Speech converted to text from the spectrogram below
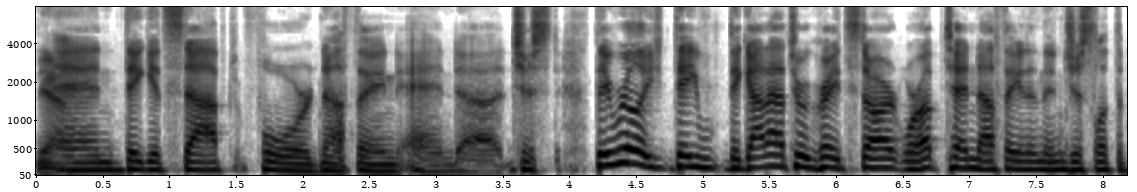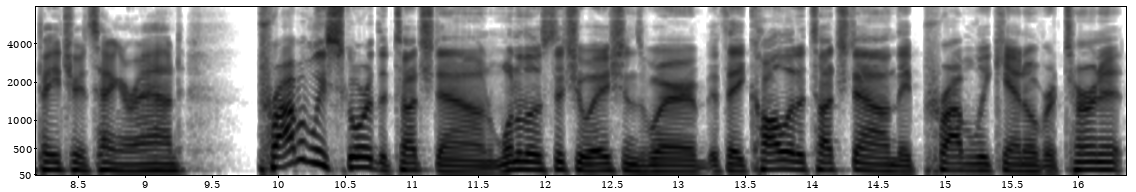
Yeah. and they get stopped for nothing and uh, just they really they they got out to a great start we're up 10 nothing and then just let the patriots hang around Probably scored the touchdown. One of those situations where if they call it a touchdown, they probably can't overturn it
